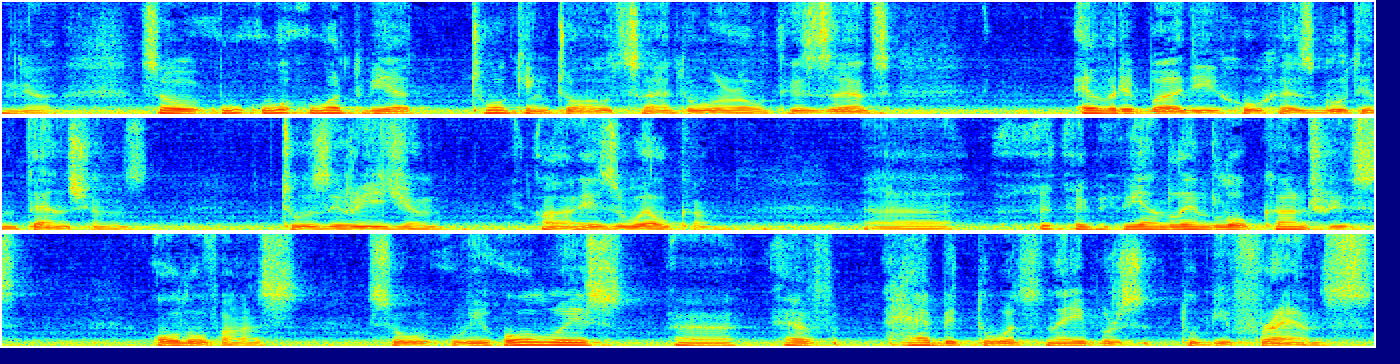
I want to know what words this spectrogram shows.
Yeah. So what we are talking to outside the world is that everybody who has good intentions to the region uh, is welcome. Uh, we are landlocked countries, all of us. So we always uh, have habit towards neighbors to be friends.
